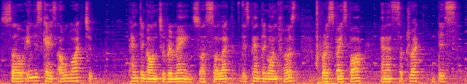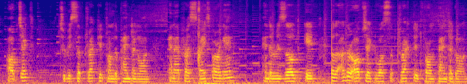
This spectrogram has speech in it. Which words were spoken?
So in this case, I would like to pentagon to remain. So I select this pentagon first, press spacebar, and I subtract this object to be subtracted from the pentagon. And I press spacebar again, and the result is so the other object was subtracted from pentagon.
